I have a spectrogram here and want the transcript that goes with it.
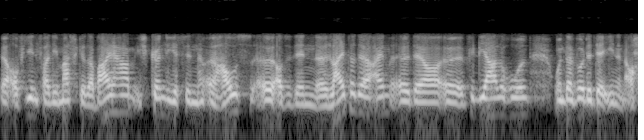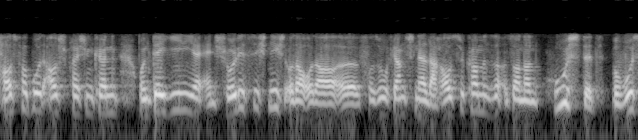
äh, auf jeden Fall die Maske dabei haben. Ich könnte jetzt den äh, Haus, äh, also den äh, Leiter der, Ein der Filiale holen und dann würde der Ihnen auch Hausverbot aussprechen können und derjenige entschuldigt sich nicht oder, oder versucht ganz schnell da rauszukommen, so, sondern hustet bewusst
